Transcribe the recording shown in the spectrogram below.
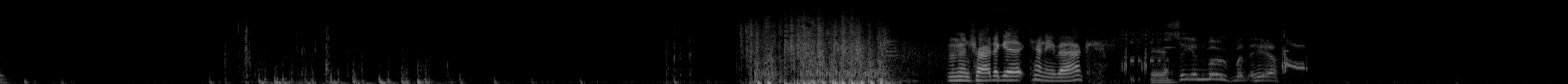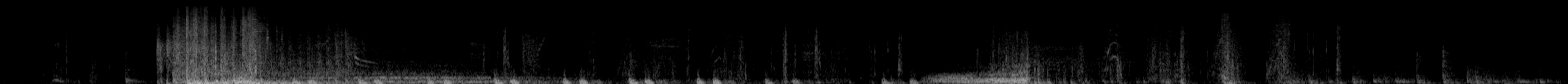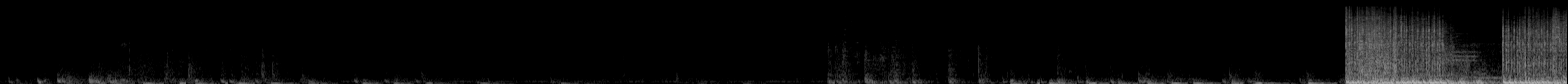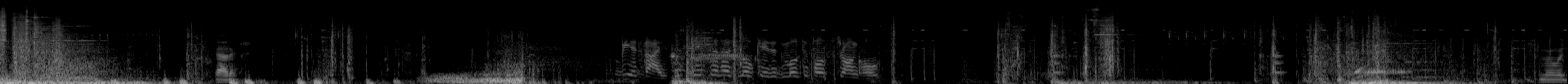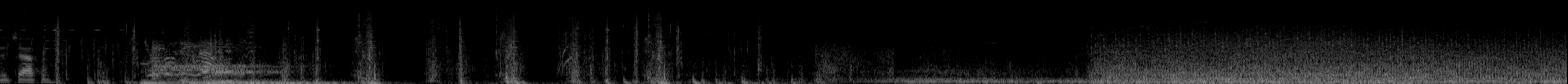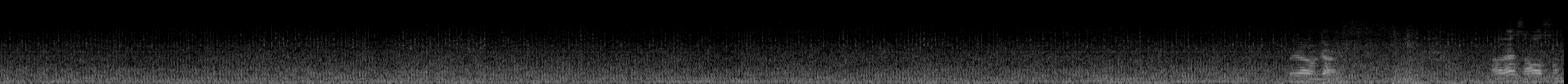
I'm gonna try to get Kenny back. Yeah. Seeing movement here. multiple strongholds. Come in with the chopper. You're losing round. Where y'all? Oh, that's awesome.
